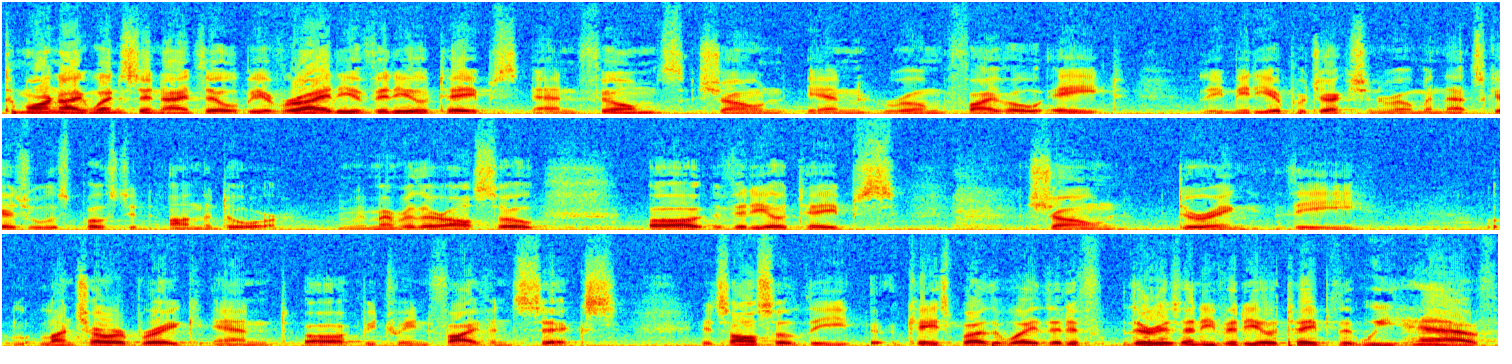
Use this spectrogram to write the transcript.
Tomorrow night, Wednesday night, there will be a variety of videotapes and films shown in room 508, the media projection room, and that schedule is posted on the door. And remember, there are also uh, videotapes shown during the lunch hour break and uh, between 5 and 6. It's also the case, by the way, that if there is any videotape that we have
